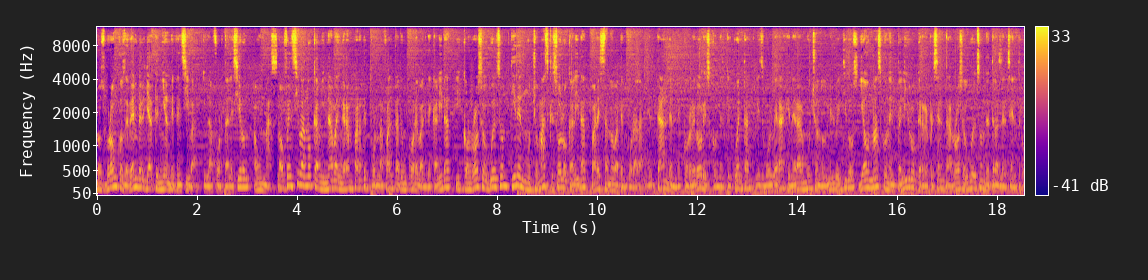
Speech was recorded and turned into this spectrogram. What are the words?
Los Broncos de Denver ya tenían defensiva y la fortalecieron aún más. La ofensiva no caminaba en gran parte por la falta de un coreback de calidad y con Russell Wilson tienen mucho más que solo calidad para esta nueva temporada. El tándem de corredores con el que cuentan les volverá a generar mucho en 2022 y aún más con el peligro que representa a Russell Wilson detrás del centro.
